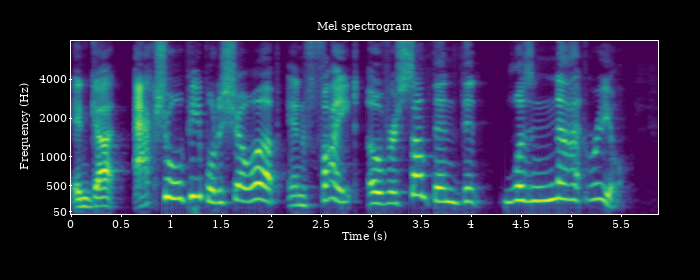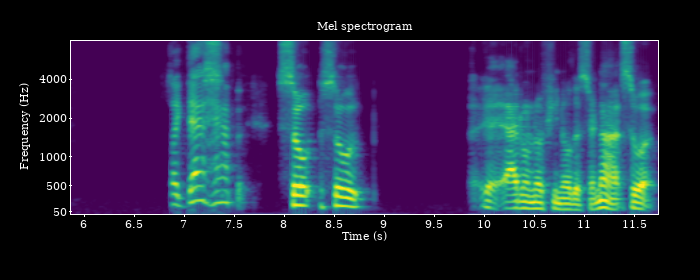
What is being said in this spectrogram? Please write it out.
and got actual people to show up and fight over something that was not real. Like that happened. So, so I don't know if you know this or not. So,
